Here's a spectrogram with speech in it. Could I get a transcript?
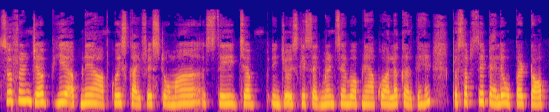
सो so फ्रेंड जब ये अपने आप को इस काइफेस्टोमा से जब जो इसके सेगमेंट्स हैं वो अपने आप को अलग करते हैं तो सबसे पहले ऊपर टॉप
